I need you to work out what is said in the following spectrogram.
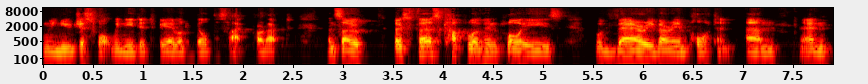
we knew just what we needed to be able to build the Slack product. And so those first couple of employees were very, very important. Um, and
